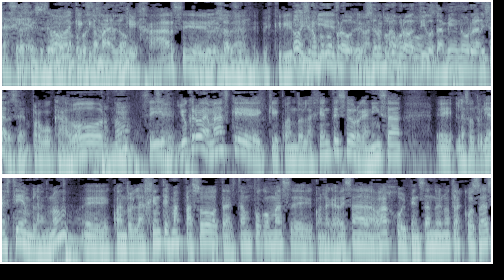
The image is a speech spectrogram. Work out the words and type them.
Así que la es. gente se No, une hay tampoco que está queja- mal, ¿no? Quejarse, escribir No, y ser un poco, pro- ser un levantar poco la proactivo voz. también, no organizarse. ¿eh? provocador, ¿no? Mm, sí. sí. yo creo además que, que cuando la gente se organiza, eh, las autoridades tiemblan, ¿no? Eh, cuando la gente es más pasota, está un poco más eh, con la cabeza abajo y pensando en otras cosas,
